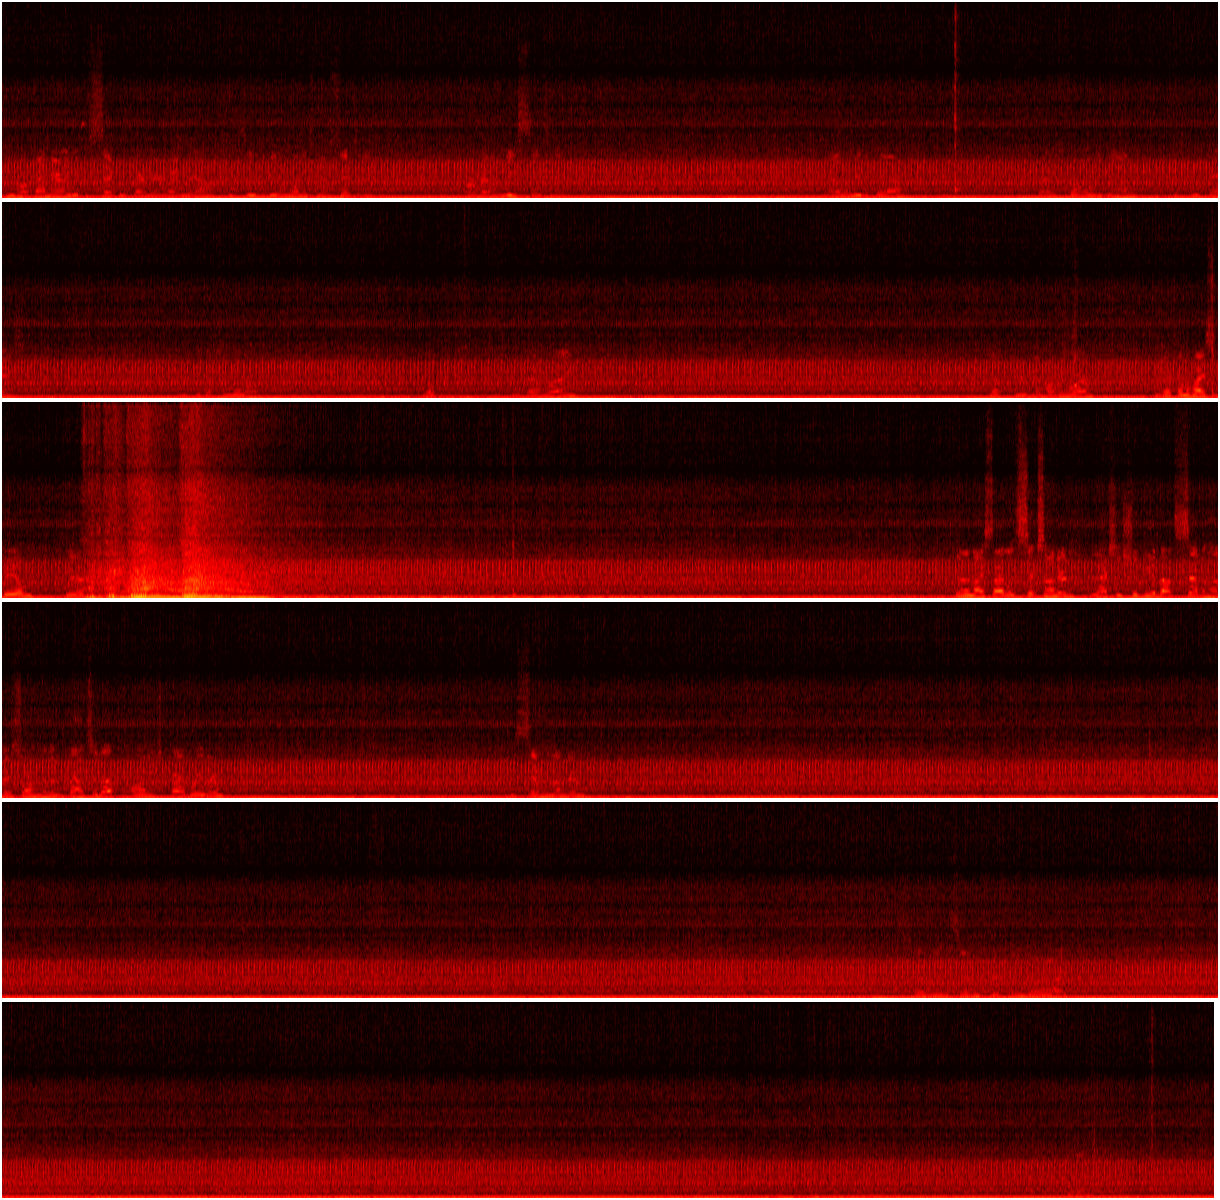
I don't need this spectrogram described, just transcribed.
Working primarily with the second carburetor right now. It seems to be the one that's most sensitive, or rather least sensitive. I'm going to leave it there. Try the front one again, just in case. Let's pick up some more. Nope, not that way. Yep, we're good where we were. Back on the high scale and clear. Got a nice idle at 600. It actually should be about 700, so I'm going to bounce it up on each carburetor. 700.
